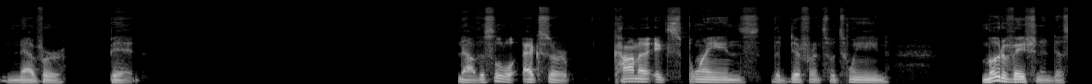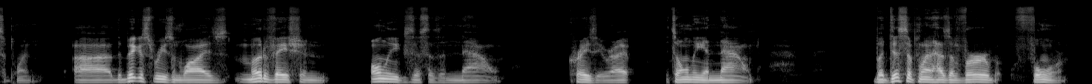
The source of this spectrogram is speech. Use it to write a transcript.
never been. Now, this little excerpt kind of explains the difference between motivation and discipline. Uh, the biggest reason why is motivation only exists as a noun. Crazy, right? It's only a noun. But discipline has a verb form.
